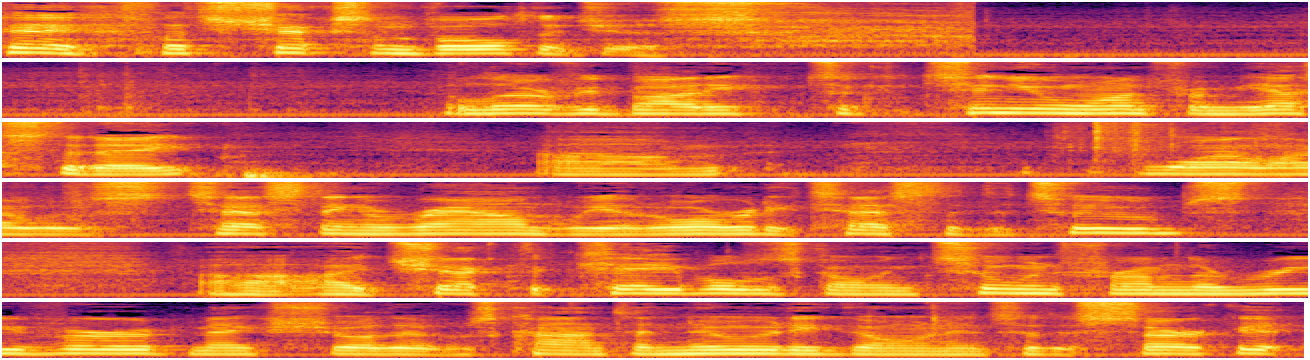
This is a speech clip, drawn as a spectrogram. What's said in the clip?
Okay, let's check some voltages. Hello everybody. To continue on from yesterday, um, while I was testing around, we had already tested the tubes. Uh, I checked the cables going to and from the reverb, make sure there was continuity going into the circuit.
